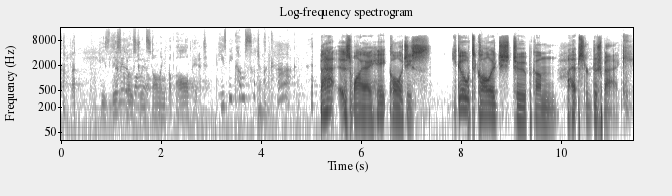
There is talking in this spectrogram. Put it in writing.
He's this close to installing a ball pit. He's become such a cock. that is why I hate colleges. You go to college to become a hipster douchebag.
